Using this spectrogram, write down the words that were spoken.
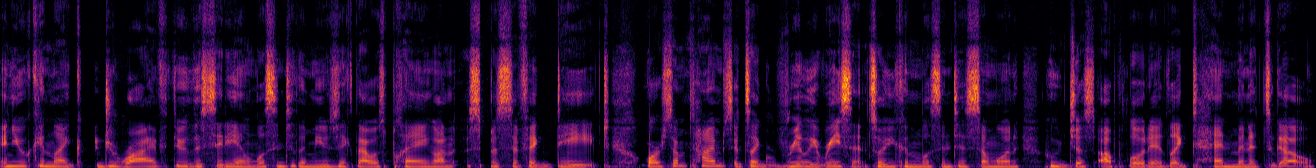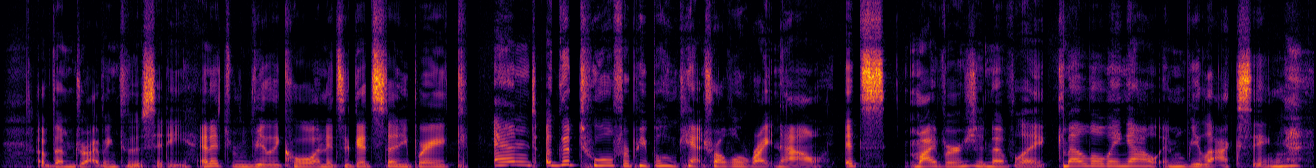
and you can like drive through the city and listen to the music that was playing on a specific date. Or sometimes it's like really recent, so you can listen to someone who just uploaded like 10 minutes ago of them driving through the city. And it's really cool and it's a good study break and a good tool for people who can't travel right now. It's my version of like mellowing out and relaxing.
